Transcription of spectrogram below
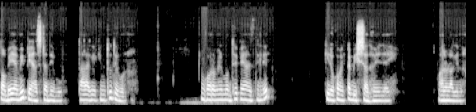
তবেই আমি পেঁয়াজটা দেবো। তার আগে কিন্তু দেবো না। গরমের মধ্যে পেঁয়াজ দিলে কীরকম একটা বিস্বাদ হয়ে যায়। ভালো লাগে না।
